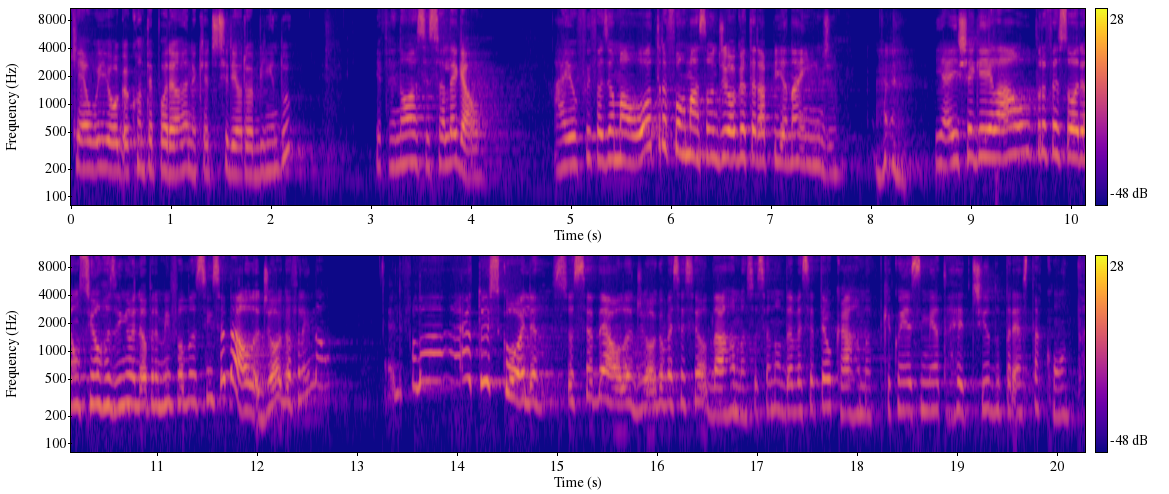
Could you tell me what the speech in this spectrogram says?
que é o yoga contemporâneo, que é de Sri Aurobindo. E eu falei, nossa, isso é legal. Aí eu fui fazer uma outra formação de yoga terapia na Índia. E aí cheguei lá, o professor, é um senhorzinho, olhou para mim e falou assim, você dá aula de yoga? Eu falei, não. Ele falou, tua escolha. Se você der aula de yoga, vai ser seu dharma. Se você não der, vai ser teu karma. Porque conhecimento retido presta conta.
